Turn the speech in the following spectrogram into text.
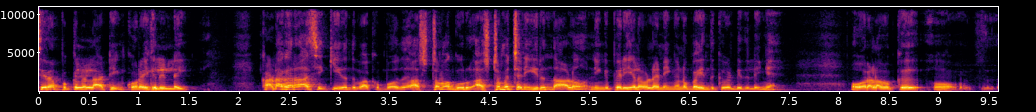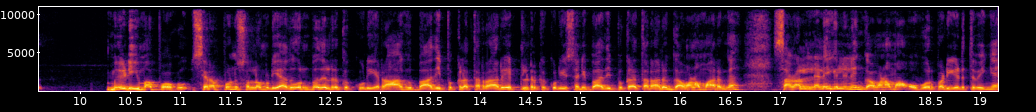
சிறப்புகள் இல்லாட்டியும் குறைகள் இல்லை. கடகராசிக்கு வந்து பார்க்கும்போது அஷ்டம குரு அஷ்டமச்சனி இருந்தாலும் நீங்கள் பெரிய லெவலில் நீங்கள் ஒன்றும் பயந்துக்க வேண்டியது இல்லைங்க ஓரளவுக்கு மீடியமாக போகும். சிறப்புன்னு சொல்ல முடியாது. ஒன்பதில் இருக்கக்கூடிய ராகு பாதிப்புகளை தர்றாரு. எட்டில் இருக்கக்கூடிய சனி பாதிப்புகளை தர்றாரு. கவனமாக இருங்க. சகல நிலைகளிலும் கவனமாக ஒவ்வொரு படி எடுத்து வைங்க.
